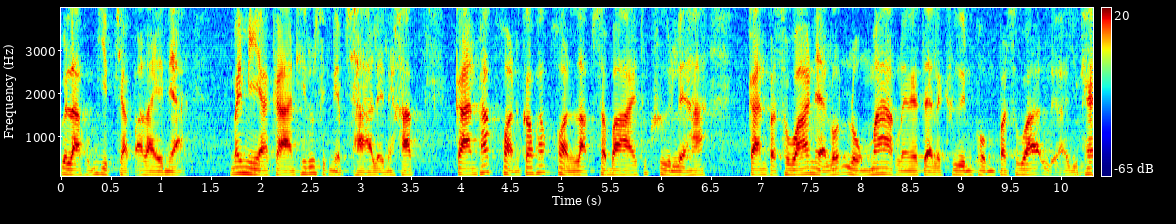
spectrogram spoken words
เวลาผมหยิบจับอะไรเนี่ย ไม่มีอาการที่รู้สึกเหน็บชาเลยนะครับ การพักผ่อนก็พักผ่อนหลับสบายทุกคืนเลยฮะการปัสสาวะเนี่ยลดลงมากเลยในแต่ละคืน ผมปัสสาวะเหลืออยู่แค่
